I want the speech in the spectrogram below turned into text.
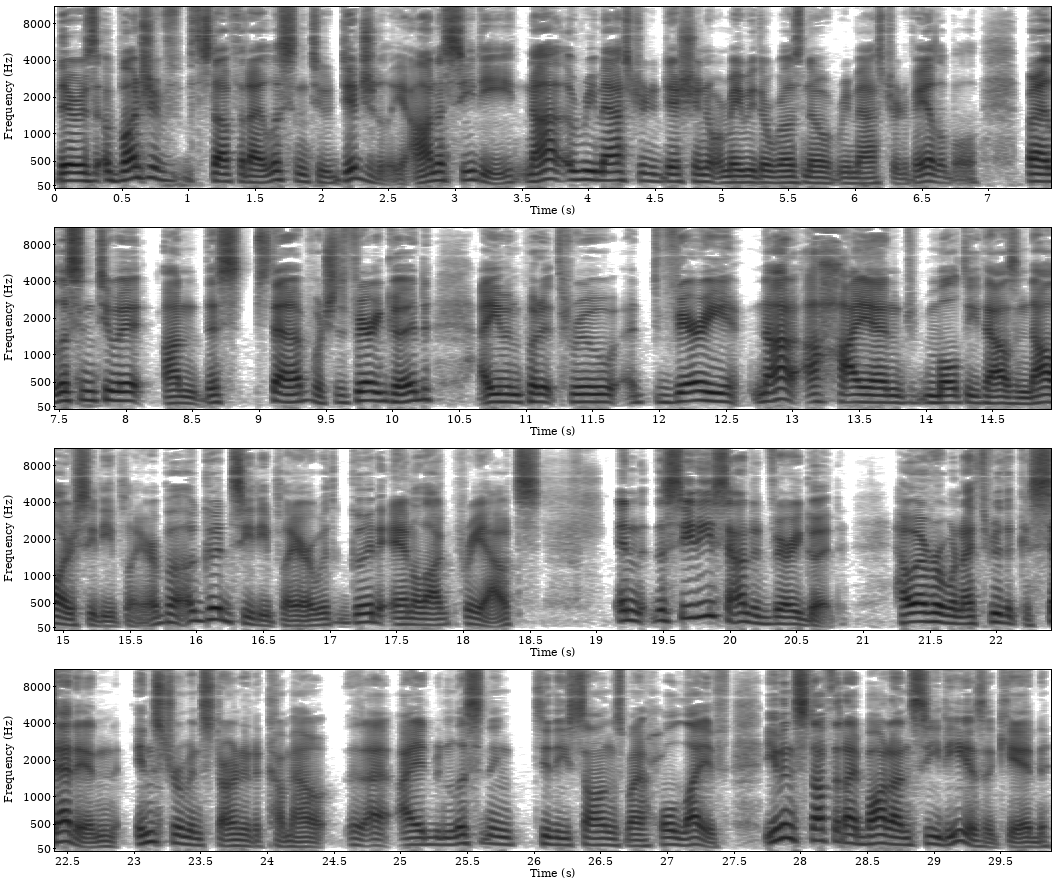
There was a bunch of stuff that I listened to digitally on a CD, not a remastered edition, or maybe there was no remastered available. But I listened to it on this setup, which is very good. I even put it through a very not a high end multi thousand dollar CD player, but a good CD player with good analog pre outs, and the CD sounded very good However, when I threw the cassette in, instruments started to come out. I, I, had been listening to these songs my whole life, even stuff that I bought on CD as a kid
